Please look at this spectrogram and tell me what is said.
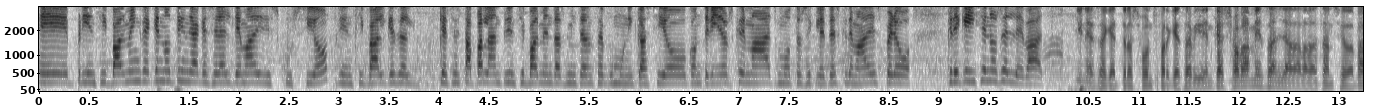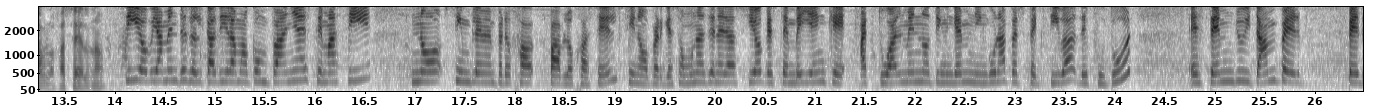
Eh, principalment crec que no tindrà que ser el tema de discussió principal, que és el que s'està parlant principalment dels mitjans de comunicació, contenidors cremats, motocicletes cremades, però crec que això no és el debat. Quin és aquest trasfons? Perquè és evident que això va més enllà de la detenció de Pablo Hasél, no? Sí, òbviament és el que ha dit la meva companya, estem així no simplement per ha Pablo Hasél, sinó perquè som una generació que estem veient que actualment no tinguem ninguna perspectiva de futur, estem lluitant per, per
